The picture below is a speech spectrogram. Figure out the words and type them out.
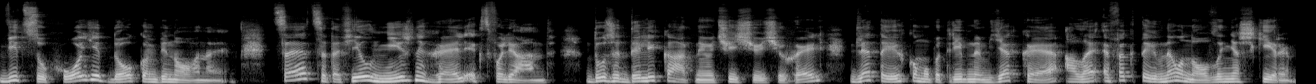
від сухої до комбінованої. Це цетафіл ніжний гель-ексфоліант, дуже делікатний очищуючий гель для тих, кому потрібне м'яке, але ефективне оновлення шкіри.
